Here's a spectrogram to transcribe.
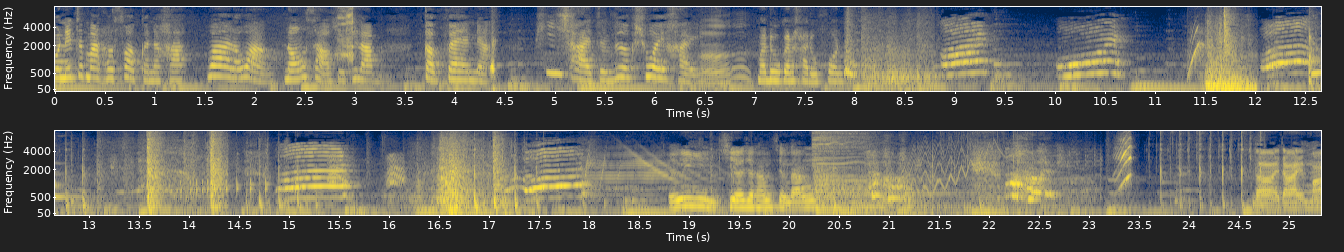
วันนี้จะมาทดสอบกันนะคะ ว่าระหว่างน้องสาวสุดที่รักกับแฟนเนี่ย พี่ชายจะเลือกช่วยใคร มาดูกันค่ะทุกคนโอ้ยโอ้ยเอ้ยโอ้ยโอ้ยเฮ้ยเชียร์จะทำเสียงดัง ได้ได้มา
